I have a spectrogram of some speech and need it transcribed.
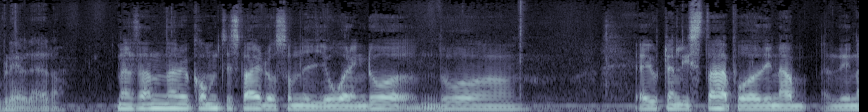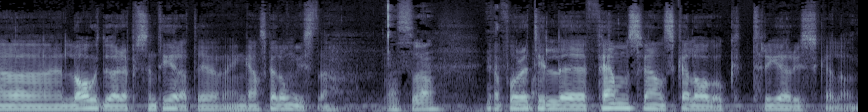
blev det då. Men sen när du kom till Sverige då som nioåring då, då jag har gjort en lista här på dina, dina lag du har representerat. Det är en ganska lång lista. Alltså. Jag får det till eh, fem svenska lag och tre ryska lag.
